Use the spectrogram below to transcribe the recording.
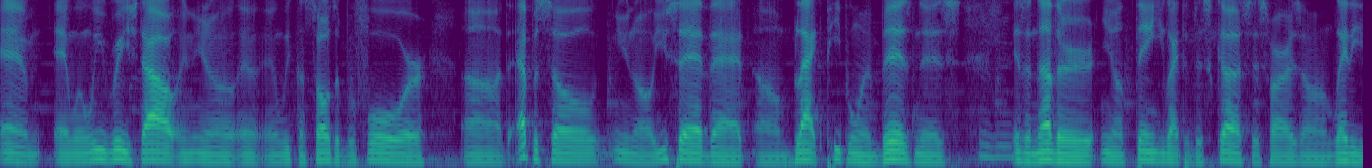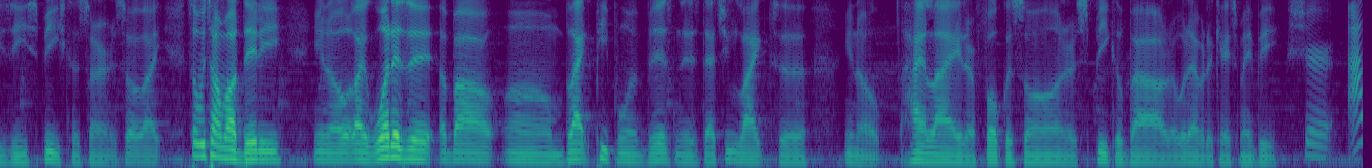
And and when we reached out and you know and, and we consulted before uh, the episode, you know, you said that um, black people in business is another you know thing you like to discuss as far as um, Lady Z speaks concerned. So like, so we talking about Diddy. You know, like what is it about um, black people in business that you like to, you know, highlight or focus on or speak about or whatever the case may be? Sure. I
